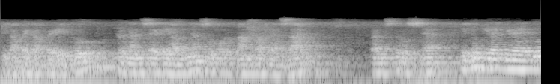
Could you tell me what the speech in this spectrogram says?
di KPKP itu dengan serialnya sumur tanpa dasar dan seterusnya. Itu kira-kira itu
